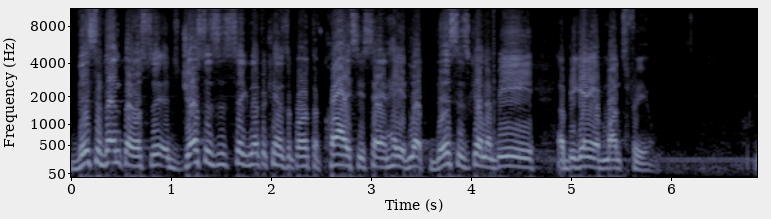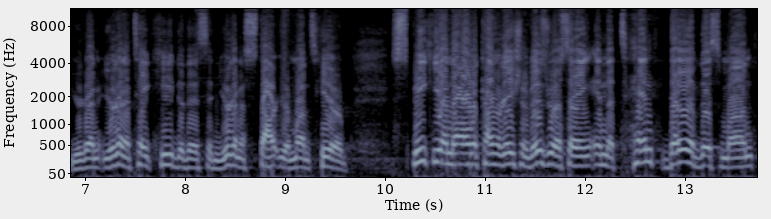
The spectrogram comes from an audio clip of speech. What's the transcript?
This event, though, it's just as significant as the birth of Christ. He's saying, hey, look, this is going to be a beginning of months for you. You're going you're to take heed to this, and you're going to start your months here. Speaking unto all the congregation of Israel, saying, in the tenth day of this month,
